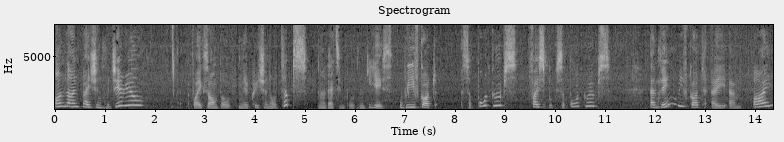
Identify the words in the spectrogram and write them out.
Online patient material, for example, nutritional tips. Oh, that's important. Yes, we've got support groups, Facebook support groups, and then we've got a um, I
